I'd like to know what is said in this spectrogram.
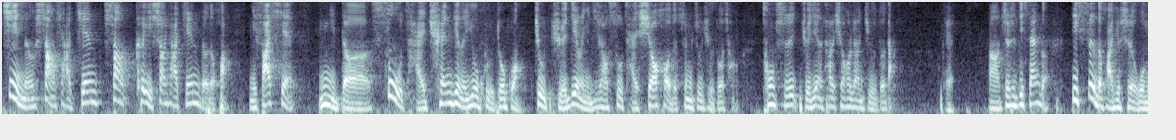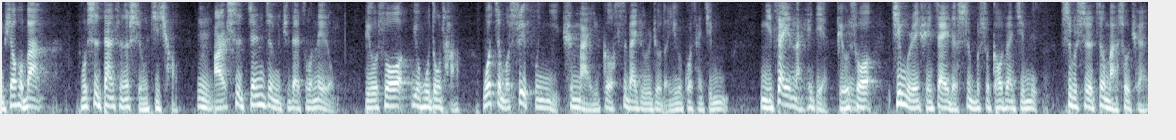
既能上下兼上可以上下兼得的话，你发现你的素材圈定的用户有多广，就决定了你这条素材消耗的生命周期有多长，同时决定了它的消耗量就有多大。OK，啊，这是第三个。第四个的话就是我们小伙伴不是单纯的使用技巧，嗯，而是真正的去在做内容。比如说用户洞察，我怎么说服你去买一个四百九十九的一个国产积木？你在意哪些点？比如说积木人群在意的是不是高端积木，是不是正版授权，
